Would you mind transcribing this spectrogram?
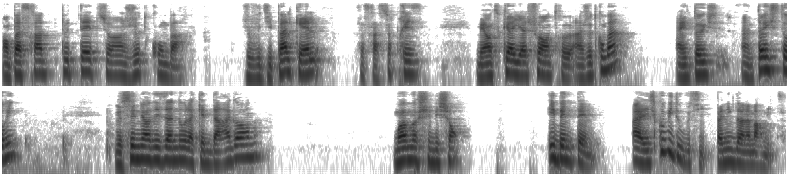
On passera peut-être sur un jeu de combat. Je vous dis pas lequel, ça sera surprise. Mais en tout cas, il y a le choix entre un jeu de combat, un Toy Story, Le Seigneur des Anneaux, la quête d'Aragorn, Moi moche et méchant, et Benten. Ah, et Scooby-Doo aussi, Panique dans la marmite.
